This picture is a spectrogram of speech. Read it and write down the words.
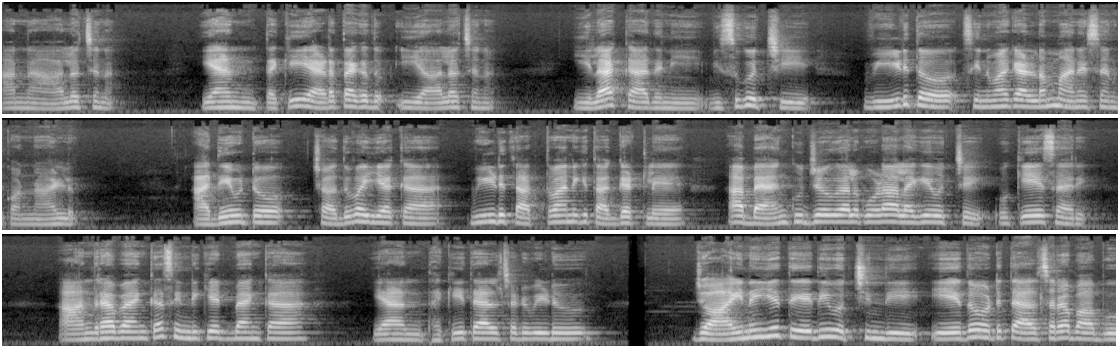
అన్న ఆలోచన. ఎంతకీ ఎడతగదు ఈ ఆలోచన. ఇలా కాదని విసుగొచ్చి వీడితో సినిమాకి వెళ్ళడం మానేశాను కొన్నాళ్ళు. అదేమిటో చదువు అయ్యాక వీడి తత్వానికి తగ్గట్లే ఆ బ్యాంక్ ఉద్యోగాలు కూడా అలాగే వచ్చాయి ఒకేసారి. ఆంధ్రా బ్యాంకా సిండికేట్ బ్యాంకా? ఎంతకీ తేల్చడు వీడు. జాయిన్ అయ్యే తేదీ వచ్చింది. ఏదో ఒకటి తేల్చరా బాబు.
